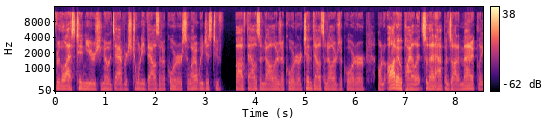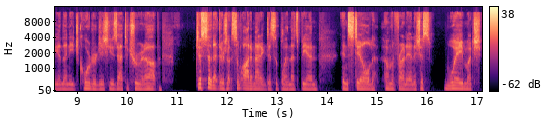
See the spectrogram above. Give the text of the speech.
for the last 10 years, you know, it's averaged 20,000 a quarter. So why don't we just do $5,000 a quarter or $10,000 a quarter on autopilot. So that happens automatically. And then each quarter, just use that to true it up, just so that there's some automatic discipline that's being instilled on the front end. It's just way much,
